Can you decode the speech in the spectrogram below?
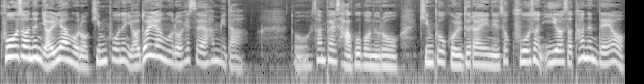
9호선은 열량으로 김포는 8량으로 했어야 합니다. 또 3849번으로 김포 골드라인에서 9호선 이어서 타는데요.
